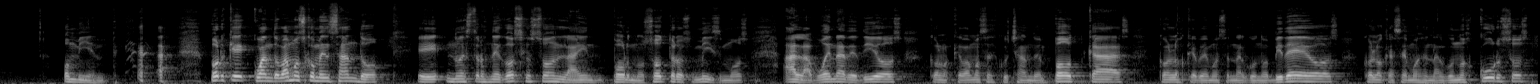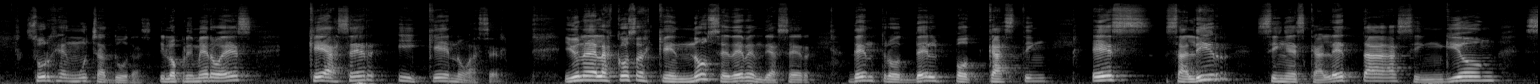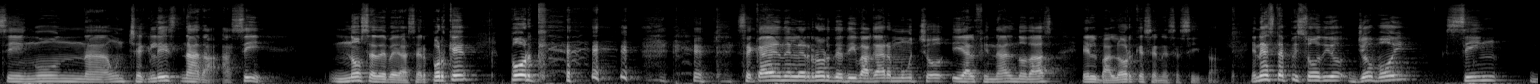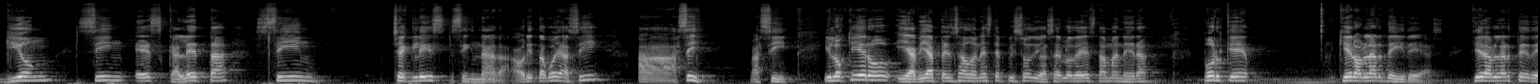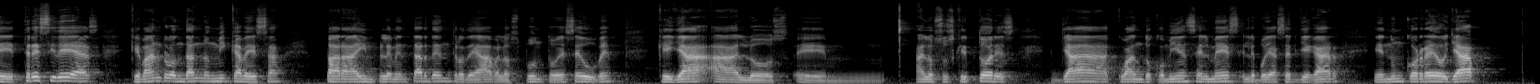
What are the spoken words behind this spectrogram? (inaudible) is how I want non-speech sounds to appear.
o miente. (laughs) Porque cuando vamos comenzando eh, nuestros negocios online por nosotros mismos, a la buena de Dios, con lo que vamos escuchando en podcast, con los que vemos en algunos videos, con lo que hacemos en algunos cursos, surgen muchas dudas. Y lo primero es qué hacer y qué no hacer. Y una de las cosas que no se deben de hacer dentro del podcasting es salir sin escaleta, sin guion, sin un checklist, nada, así. No se debe de hacer. ¿Por qué? Porque (laughs) se cae en el error de divagar mucho y al final no das el valor que se necesita. En este episodio yo voy sin guion, sin escaleta, sin checklist, sin nada. Ahorita voy así, así, así. Y lo quiero, y había pensado en este episodio hacerlo de esta manera, porque quiero hablar de ideas. Quiero hablarte de tres ideas que van rondando en mi cabeza para implementar dentro de avalos.sv, que ya a los, em, a los suscriptores, ya cuando comience el mes, les voy a hacer llegar en un correo ya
